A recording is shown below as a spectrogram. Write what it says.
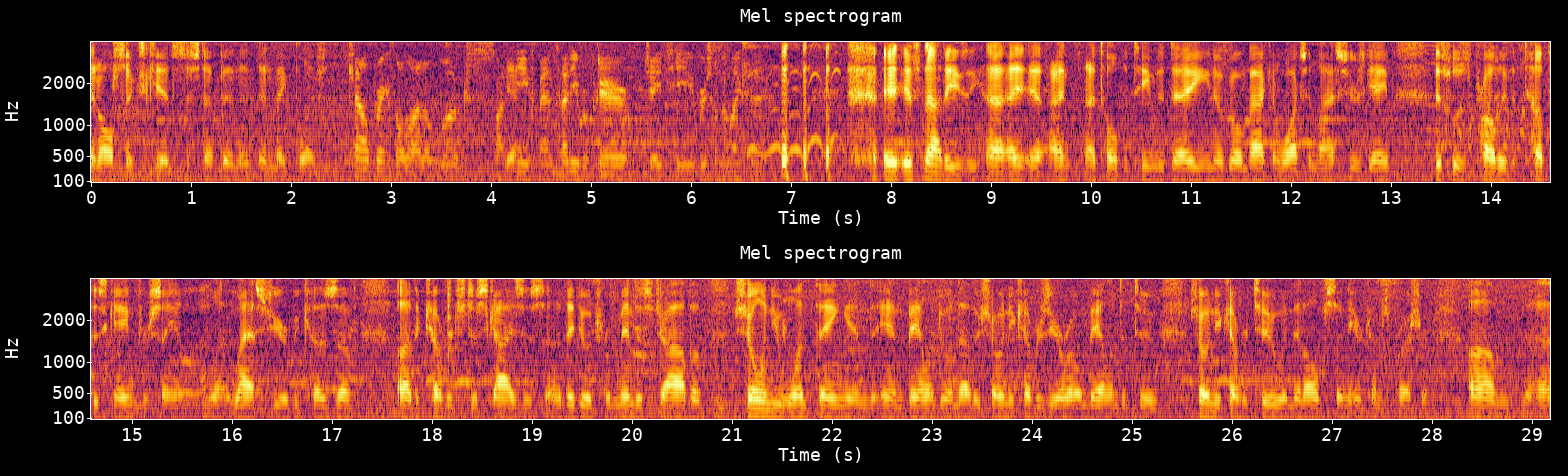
in all six kids to step in and, and make plays. Cal brings a lot of looks on yeah. defense. How do you prepare JT for something like that? it, it's not easy. I, I, I told the team today, you know, going back and watching last year's game, this was probably the toughest game for Sam last year because of uh, the coverage disguises. Uh, they do a tremendous job of showing you one thing and, and bailing to another, showing you cover zero and bailing to two, showing you cover two, and then all of a sudden here comes pressure. Um, uh,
